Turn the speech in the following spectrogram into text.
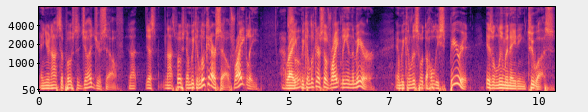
And you're not supposed to judge yourself. Not just not supposed to. And we can look at ourselves rightly. Absolutely. Right? We can look at ourselves rightly in the mirror and we can listen to what the Holy Spirit is illuminating to us.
